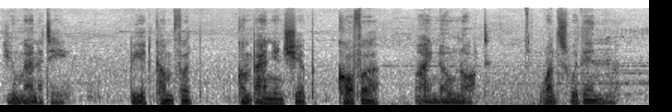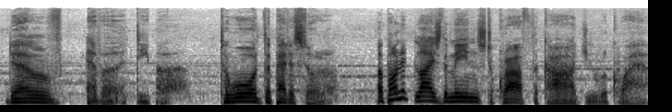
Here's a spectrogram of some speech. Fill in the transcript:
humanity. Be it comfort, companionship, coffer, I know not. Once within, delve ever deeper, toward the pedestal. Upon it lies the means to craft the card you require.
